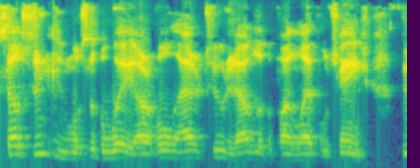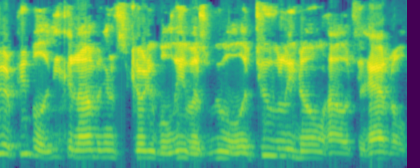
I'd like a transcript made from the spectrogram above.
Self seeking will slip away. Our whole attitude and outlook upon life will change. Fear, people in economic insecurity will leave us. We will intuitively know how to handle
